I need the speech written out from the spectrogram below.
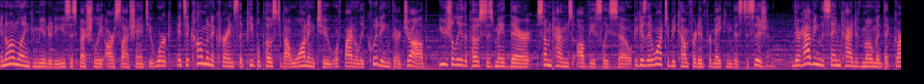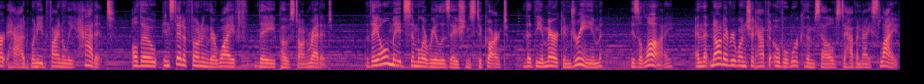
In online communities, especially r slash anti-work, it's a common occurrence that people post about wanting to or finally quitting their job. Usually the post is made there, sometimes obviously so, because they want to be comforted for making this decision. They're having the same kind of moment that Gart had when he'd finally had it. Although, instead of phoning their wife, they post on Reddit. They all made similar realizations to Gart, that the American dream is a lie, and that not everyone should have to overwork themselves to have a nice life,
